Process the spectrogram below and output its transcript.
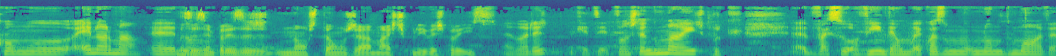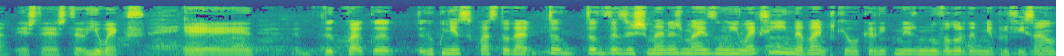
como é normal. eh, Mas não- as empresas não estão já mais disponíveis para isso? Agora, quer dizer, vão estando mais, porque eh, vai-se ouvindo, é, um- é quase um, um nome de moda, este, este UX. É, de- eu conheço quase toda, to- todas as semanas mais um UX e ainda bem, porque eu acredito mesmo no valor da minha profissão,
